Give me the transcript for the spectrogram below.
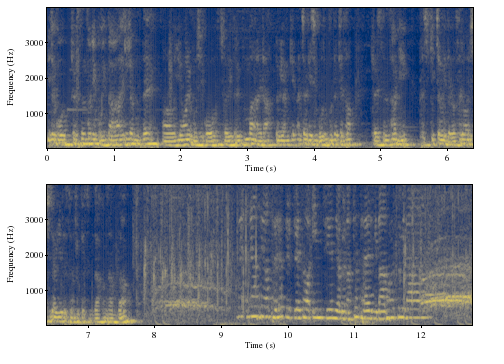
이제 곧 결승선이 보인다 해주셨는데 어, 이 영화를 보시고 저희들뿐만 아니라 여기 앉- 앉아 계신 모든 분들께서 결승선이 다시 기점이 되어 새로운 시작이 됐으면 좋겠습니다. 감사합니다. 네, 안녕하세요. 전력질주에서 임지은 역을 맡은 다현입니다. 반갑습니다.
